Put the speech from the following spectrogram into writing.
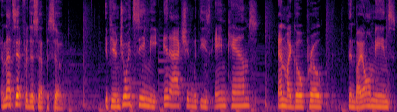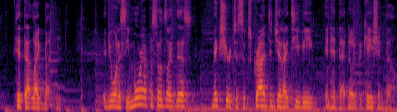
And that's it for this episode. If you enjoyed seeing me in action with these AimCams and my GoPro, then by all means, hit that like button. If you want to see more episodes like this, make sure to subscribe to Jedi TV and hit that notification bell.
